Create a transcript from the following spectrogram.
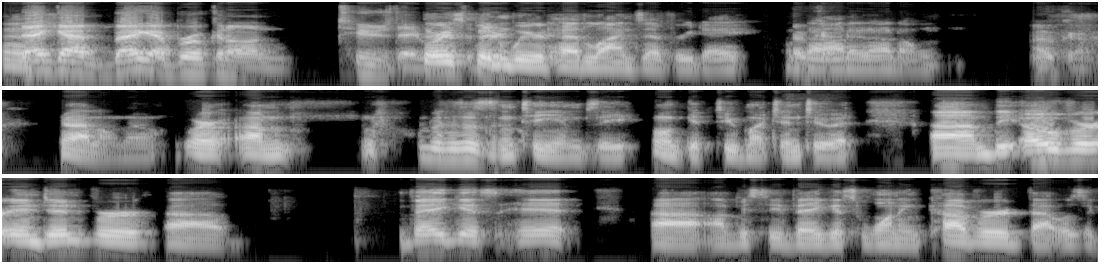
that got that got broken on Tuesday. There's right? been weird headlines every day about Okay. it. I don't. Okay. I don't know. Where um, this isn't TMZ. Won't get too much into it. Um, the over in Denver, uh, Vegas hit. Uh, obviously Vegas won and covered. That was a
